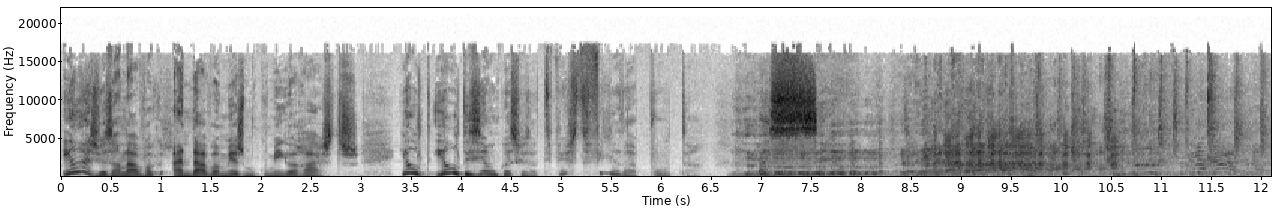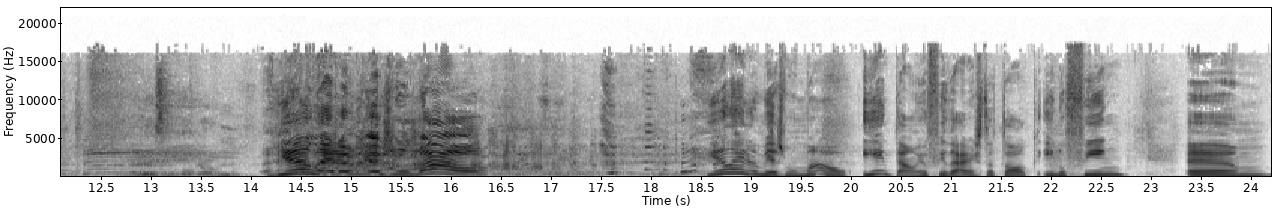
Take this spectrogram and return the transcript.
ele às vezes andava, andava mesmo comigo a rastros. Ele, ele dizia-me coisas tipo, este filho da puta. É isso que eu vi. E ele era mesmo mau. E ele era mesmo mau. E então eu fui dar esta talk e no fim. Um,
